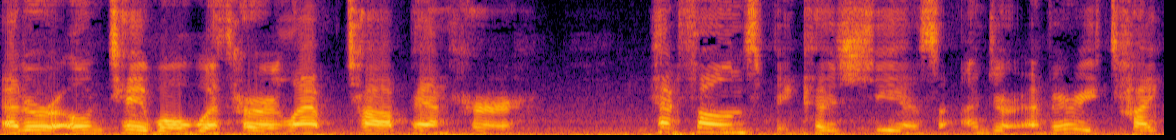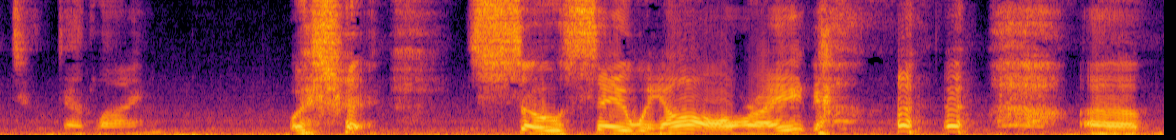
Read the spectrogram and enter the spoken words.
at her own table with her laptop and her headphones because she is under a very tight deadline, which so say we all, right? um,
